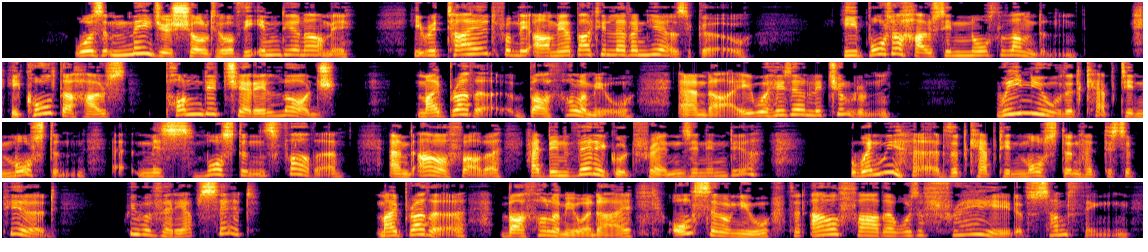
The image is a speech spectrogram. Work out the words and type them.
was Major Sholto of the Indian Army. He retired from the army about eleven years ago. He bought a house in North London. He called the house Pondicherry Lodge. My brother, Bartholomew, and I were his only children. We knew that Captain Morstan, uh, Miss Morstan's father, and our father had been very good friends in India. When we heard that Captain Morstan had disappeared, we were very upset. My brother, Bartholomew, and I also knew that our father was afraid of something.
